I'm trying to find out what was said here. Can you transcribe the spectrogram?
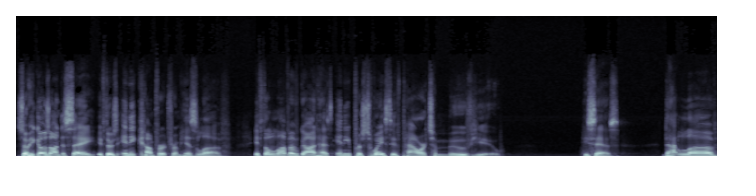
So he goes on to say, if there's any comfort from his love, if the love of God has any persuasive power to move you, he says, that love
